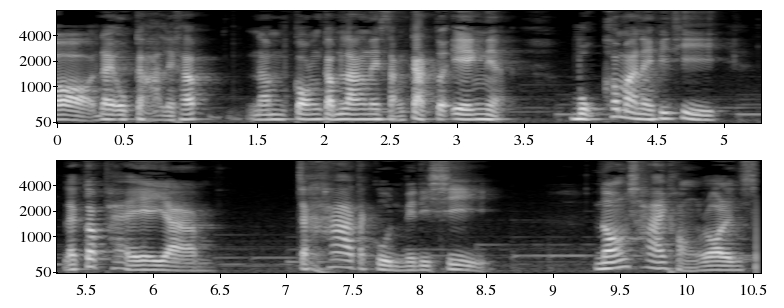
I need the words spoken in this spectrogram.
ก็ได้โอกาสเลยครับนำกองกำลังในสังกัดตัวเองเนี่ยบุกเข้ามาในพิธี แล้วก็พยายามจะฆ่าตระกูลเมดิชีน้องชายของลอเรนโซ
